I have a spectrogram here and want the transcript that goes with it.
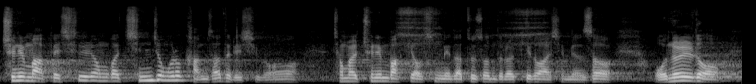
주님 앞에 신령과 진정으로 감사드리시고 정말 주님밖에 없습니다. 두 손 들어 기도하시면서 오늘도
